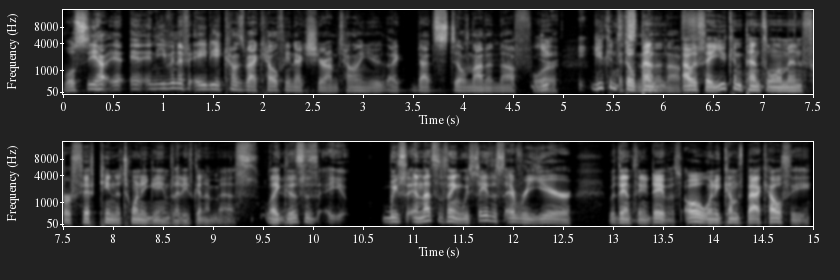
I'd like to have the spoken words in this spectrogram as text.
we'll see how. And, and, even if AD comes back healthy next year, I'm telling you, like that's still not enough for. You, you can still pen, I would say you can pencil him in for 15 to 20 games that he's going to miss. Like yeah. this is we, and that's the thing. We say this every year with Anthony Davis. Oh, when he comes back healthy,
